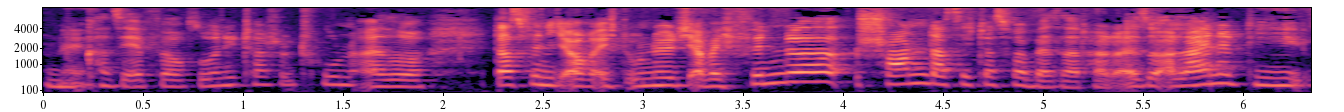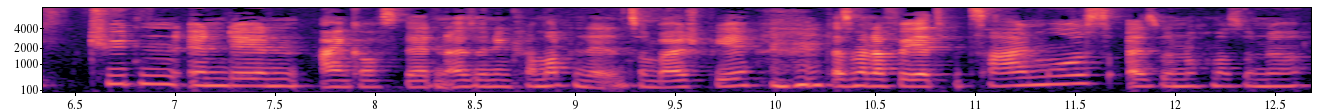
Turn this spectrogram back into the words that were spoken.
nee. du kannst die Äpfel auch so in die Tasche tun. Also das finde ich auch echt unnötig. Aber ich finde schon, dass sich das verbessert hat. Also alleine die Tüten in den Einkaufsläden, also in den Klamottenläden zum Beispiel, Mhm. dass man dafür jetzt bezahlen muss. Also nochmal so eine...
